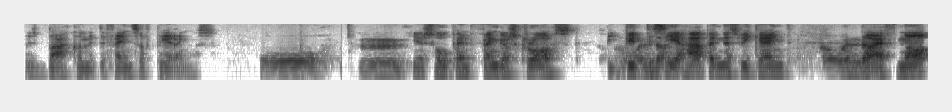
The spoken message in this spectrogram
was back on the defensive pairings. Oh, mm. here's hoping. Fingers crossed. Be I good wonder. to see it happen this weekend. I wonder. But if not,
